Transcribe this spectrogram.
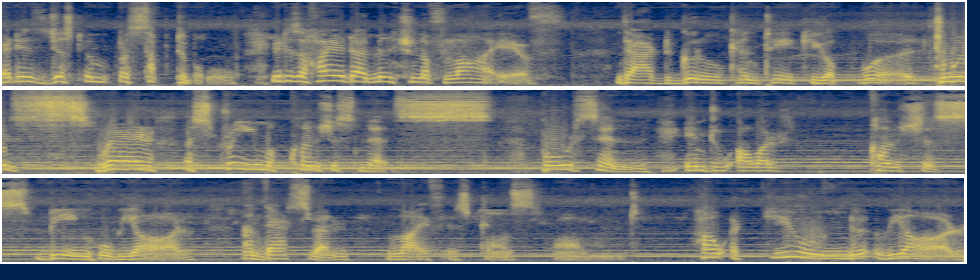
It is just imperceptible. It is a higher dimension of life that Guru can take you upward towards where a stream of consciousness pours in into our conscious being who we are and that's when life is transformed how attuned we are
